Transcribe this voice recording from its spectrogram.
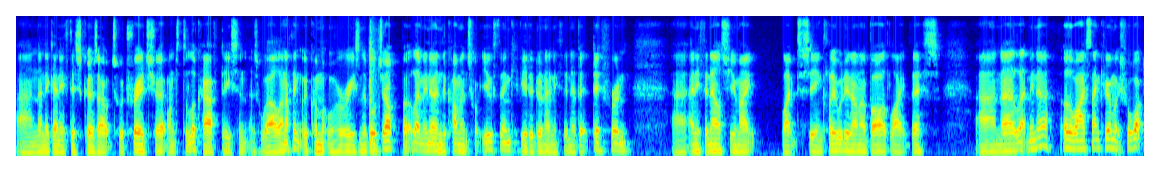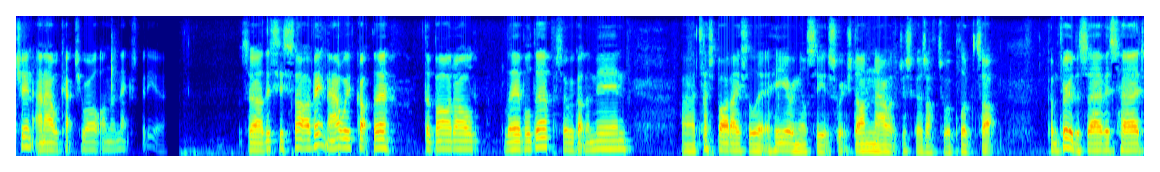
And then again, if this goes out to a trade show, it wants to look half decent as well. And I think we've come up with a reasonable job, but let me know in the comments what you think, if you'd have done anything a bit different, uh, anything else you might like to see included on a board like this. And uh, let me know. Otherwise, thank you very much for watching, and I will catch you all on the next video. So this is sort of it now. We've got the, the board all labelled up. So we've got the main uh, test board isolator here, and you'll see it switched on now. It just goes off to a plug top. Come through the service head,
